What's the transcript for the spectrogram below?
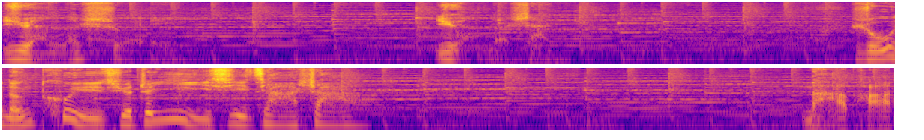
远了水，远了山，如能退却这一息袈裟。哪怕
